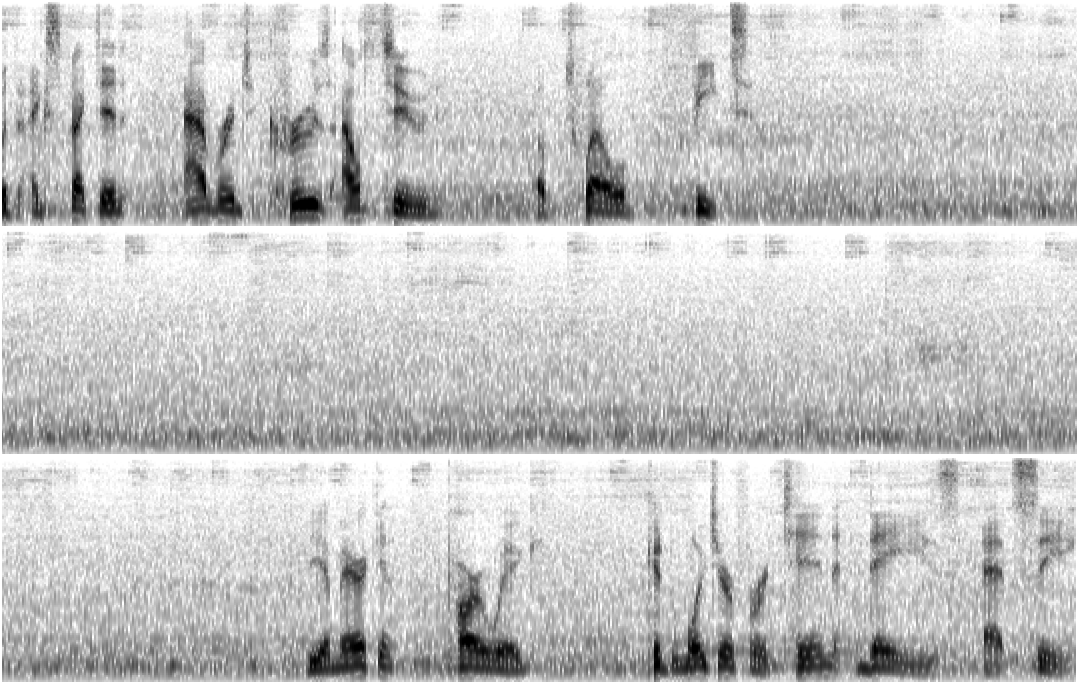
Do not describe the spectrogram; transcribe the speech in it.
With an expected average cruise altitude of 12 feet. the American Parwig could loiter for 10 days at sea.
